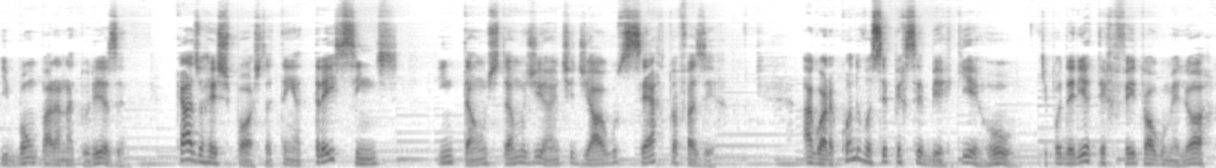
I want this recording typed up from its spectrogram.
e bom para a natureza? Caso a resposta tenha três sims, então estamos diante de algo certo a fazer. Agora, quando você perceber que errou, que poderia ter feito algo melhor,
